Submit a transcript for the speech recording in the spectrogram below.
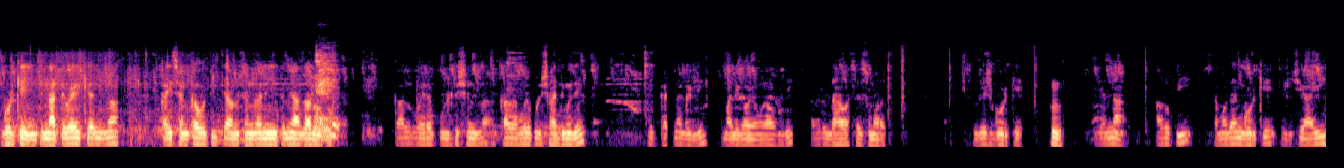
घोडके यांचे नातेवाईक यांना काही शंका होती त्या अनुषंगाने इथं मी आज आलो होतो. काल वैराग पोलीस स्टेशनला काल वैराग पोलीस हद्दीमध्ये एक घटना घडली मालेगाव या गावामध्ये. साधारण दहा वाजता सुमारास सुरेश घोडके यांना आरोपी समाधान घोडके यांची आई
